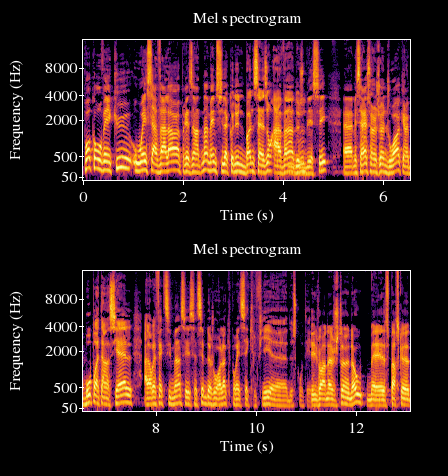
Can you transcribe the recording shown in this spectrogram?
Pas convaincu où est sa valeur présentement, même s'il a connu une bonne saison avant de se mm-hmm. blesser. Euh, mais ça reste un jeune joueur qui a un beau potentiel. Alors effectivement, c'est ce type de joueur-là qui pourrait être sacrifié euh, de ce côté-là. Et je vais en ajouter un autre, mais c'est parce que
